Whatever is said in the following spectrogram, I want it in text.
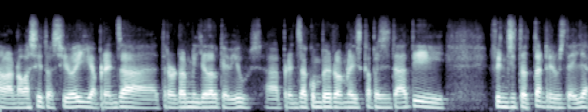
a la nova situació i aprens a treure el millor del que vius. Aprens a conviure amb la discapacitat i fins i tot te'n rius d'ella.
